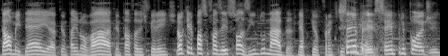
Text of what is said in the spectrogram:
dar uma ideia, tentar inovar, tentar fazer diferente. Não que ele possa fazer isso sozinho do nada, né? Porque a franquia. Sempre, ele regras. sempre pode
